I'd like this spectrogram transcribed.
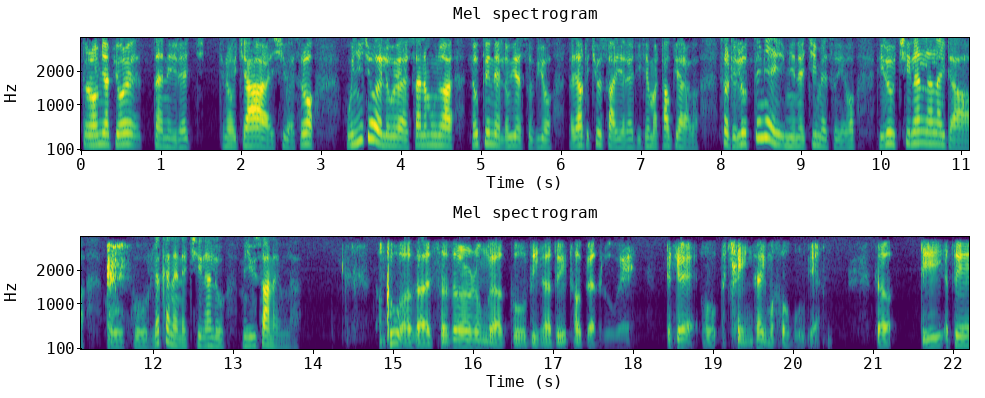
တော်တော်များပြောတဲ့တန်တွေလည်း ကျွန်တော်ကြားရရှိပါတယ်ဆိုတော့ဝင်းကြီးချုပ်ရဲ့လုပ်ရစံနမူနာလှုပ်တဲ့နဲ့လုပ်ရဆိုပြီးတော့ဒါကြောင့်တချို့စာတွေလည်းဒီထဲမှာထောက်ပြတာပါဆိုတော့ဒီလိုတင်းမြတ်ရေးအမြင်နဲ့ကြည့်မယ်ဆိုရင်ရောဒီလိုခြေလန်းလန်းလိုက်တာဟိုကိုလက်ခံနိုင်တဲ့ခြေလန်းလို့မယူဆနိုင်ဘူးလားအခုကစောစောတုန်းကကိုတီဟာသွေးထောက်ပြတယ်လို့ပဲတကယ်ဟိုအချိန်ကိုက်မဟုတ်ဘူးဗျဆိုတော့ဒီအသွင်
